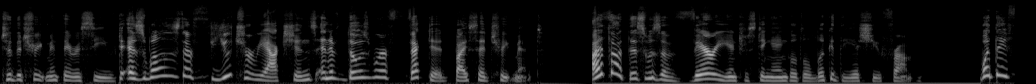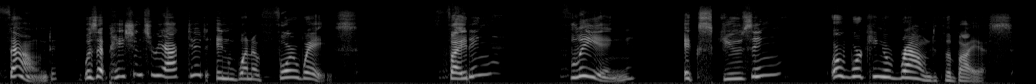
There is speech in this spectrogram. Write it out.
to the treatment they received, as well as their future reactions and if those were affected by said treatment. I thought this was a very interesting angle to look at the issue from. What they found was that patients reacted in one of four ways fighting, fleeing, excusing, or working around the bias.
